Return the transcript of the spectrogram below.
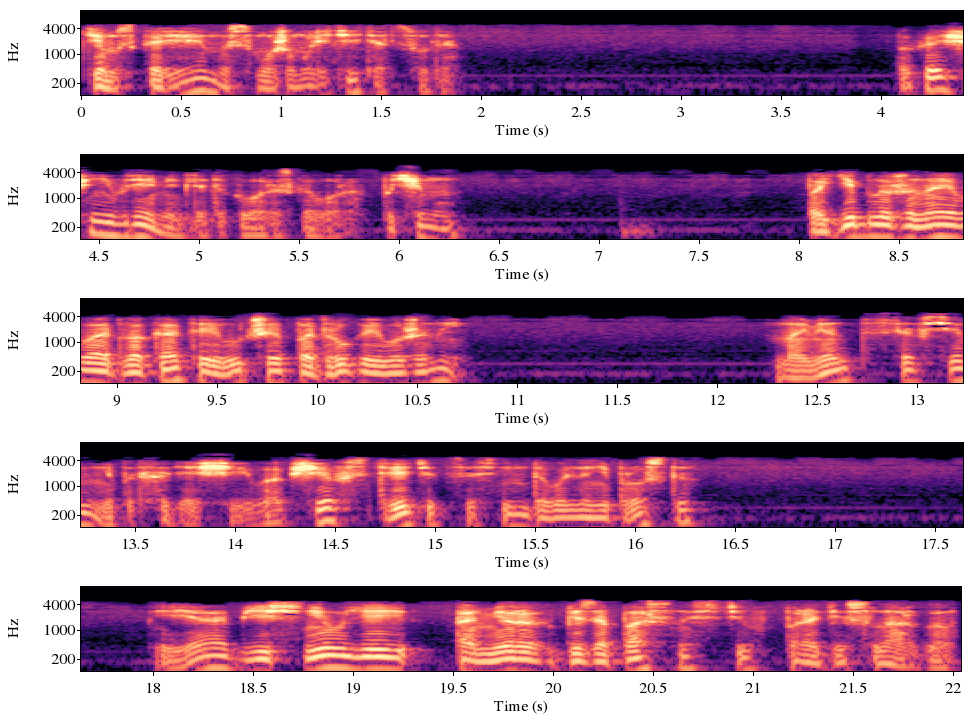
тем скорее мы сможем улететь отсюда. Пока еще не время для такого разговора. Почему? Погибла жена его адвоката и лучшая подруга его жены. Момент совсем неподходящий. Вообще встретиться с ним довольно непросто. Я объяснил ей о мерах безопасности в Парадис-Ларго.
